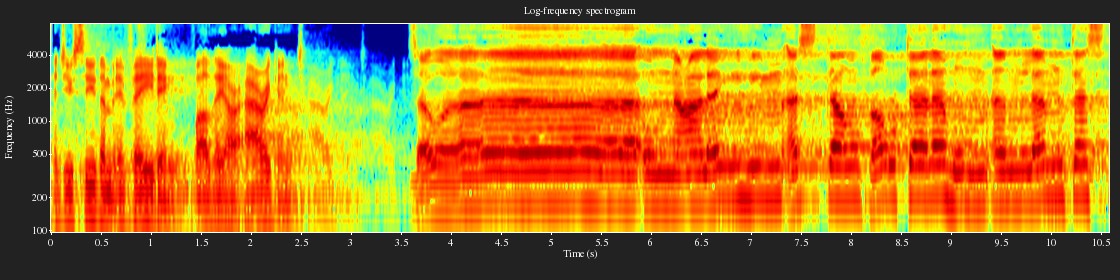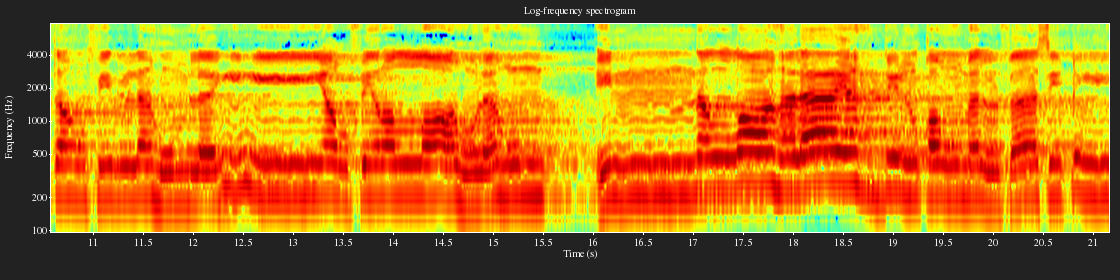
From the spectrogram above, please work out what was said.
and you see them evading while they are arrogant. سواء عليهم استغفرت لهم ام لم تستغفر لهم لن يغفر الله لهم ان الله لا يهدي القوم الفاسقين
